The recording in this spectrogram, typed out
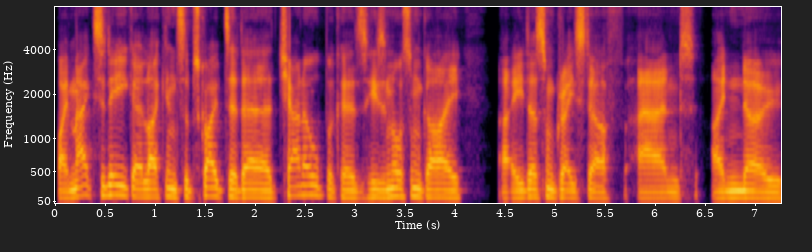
by Maxedy. Go like and subscribe to the channel because he's an awesome guy. Uh, he does some great stuff, and I know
